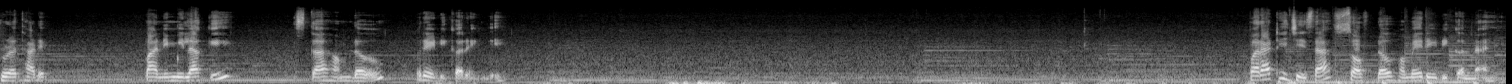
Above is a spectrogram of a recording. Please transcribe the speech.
थोड़ा थोड़े पानी मिला के इसका हम डो रेडी करेंगे। पराठे जैसा सॉफ्ट डो हमें रेडी करना है।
